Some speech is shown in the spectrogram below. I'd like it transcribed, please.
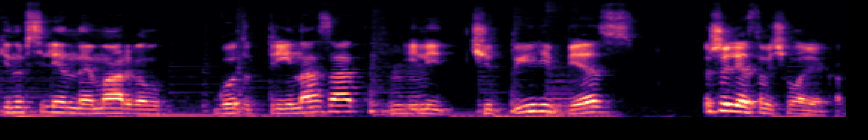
киновселенная Марвел года три назад Мгм. или четыре без Железного Человека.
